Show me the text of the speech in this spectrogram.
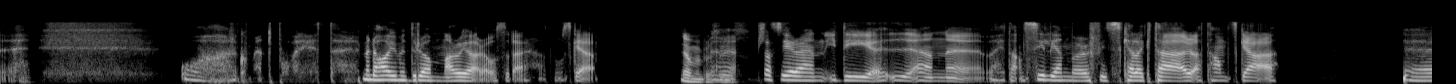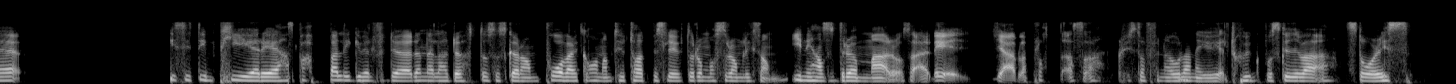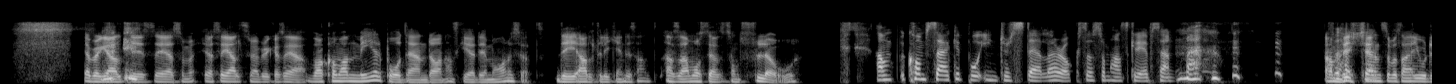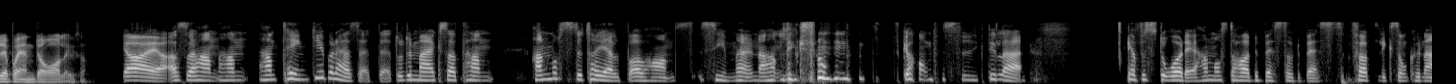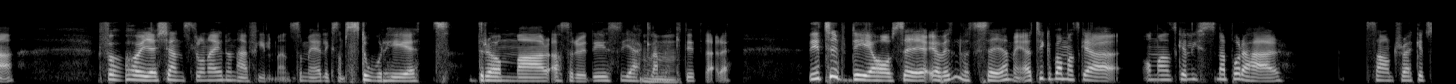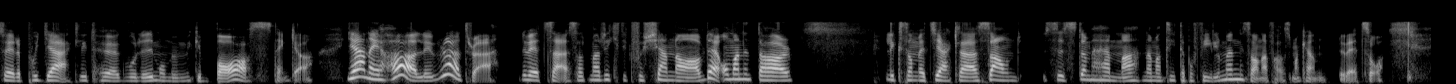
åh, nu kommer jag inte på vad det heter. Men det har ju med drömmar att göra och sådär. Att de ska Ja eh, placera en idé i en, eh, vad heter han, Cillian Murphys karaktär. Att han ska eh, i sitt imperie, hans pappa ligger väl för döden eller har dött och så ska de påverka honom till att ta ett beslut och då måste de liksom in i hans drömmar och så här. Det är jävla plott alltså. Christopher Nolan är ju helt sjuk på att skriva stories. Jag brukar alltid säga som, jag säger alltid som jag brukar säga. Vad kom han mer på den dagen han skrev det manuset? Det är alltid lika intressant. Alltså han måste ha ett sånt flow. Han kom säkert på Interstellar också som han skrev sen med. Ja, men det känns som att han gjorde det på en dag liksom. Ja, ja, alltså han, han, han tänker ju på det här sättet och det märks att han, Han måste ta hjälp av Hans Zimmer när han liksom ska ha musik till det här. Jag förstår det. Han måste ha the best of the best för att liksom kunna förhöja känslorna i den här filmen som är liksom storhet, drömmar, alltså det är så jäkla Mm. mäktigt där. Det är typ det jag har att säga. Jag vet inte vad jag ska säga mer. Jag tycker bara man ska, om man ska lyssna på det här soundtracket så är det på jäkligt hög volym och med mycket bas tänker jag. Gärna i hörlurar tror jag. Du vet så här, så att man riktigt får känna av det. Om man inte har liksom ett jäkla sound system hemma när man tittar på filmen i sådana fall så man kan, du vet så.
